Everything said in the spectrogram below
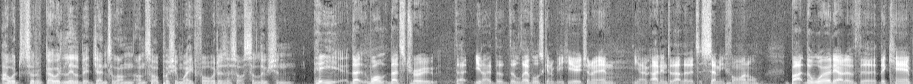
I would sort of go a little bit gentle on on sort of pushing Wade forward as a sort of solution. He that while that's true that you know the the level is going to be huge, and and you know add into that that it's a semi final. But the word out of the, the camp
